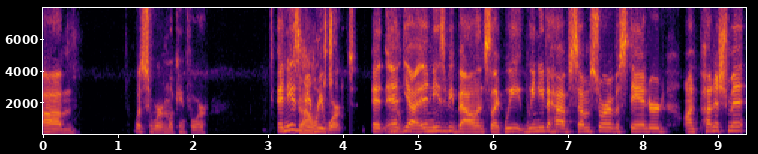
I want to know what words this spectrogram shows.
um, what's the word I'm looking for? It needs balanced? to be reworked. It, and yeah. yeah. it needs to be balanced. Like we we need to have some sort of a standard on punishment.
